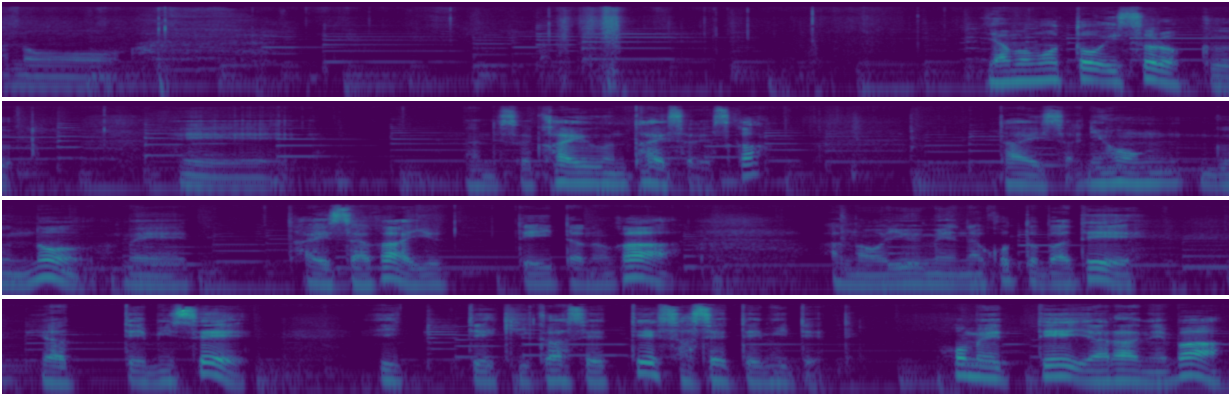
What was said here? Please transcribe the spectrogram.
あの山本五十六、えー、何ですか海軍大佐ですか？大佐日本軍の、えー、大佐が言っていたのがあの有名な言葉でやってみせ言って聞かせてさせてみて褒めてやらねば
